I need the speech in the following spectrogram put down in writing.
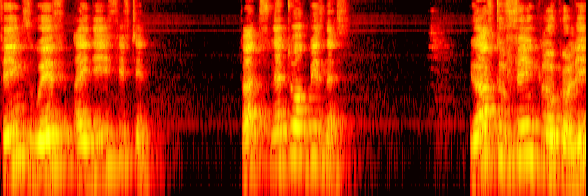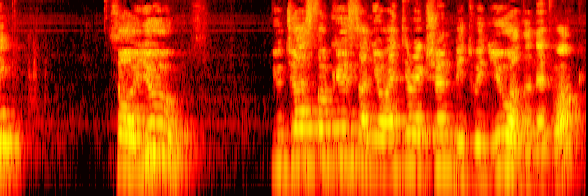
things with ID 15. That's network business. You have to think locally. So you, you just focus on your interaction between you and the network.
